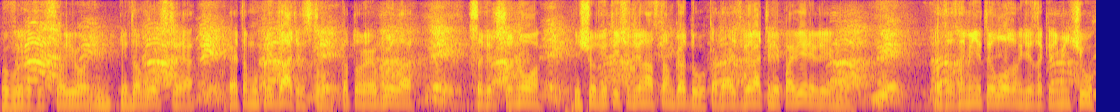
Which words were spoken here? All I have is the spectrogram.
Выразить свое недовольствие этому предательству, которое было совершено еще в 2012 году, когда избиратели поверили ему. Это знаменитый лозунг за Кременчуг.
